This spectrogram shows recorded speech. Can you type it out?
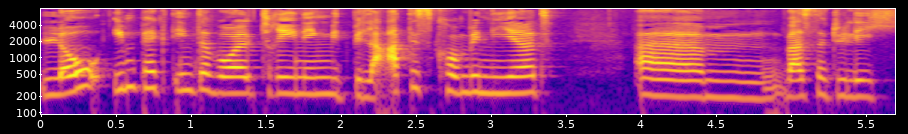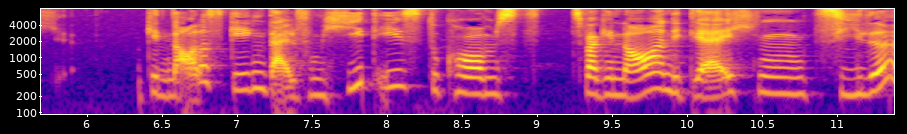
Low-Impact-Interval-Training mit Pilates kombiniert, ähm, was natürlich genau das Gegenteil vom Heat ist. Du kommst zwar genau an die gleichen Ziele,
